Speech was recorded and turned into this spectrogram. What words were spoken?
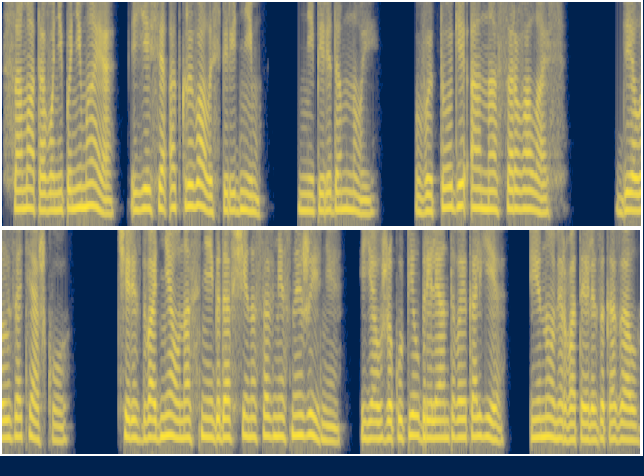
Сама того не понимая, Еся открывалась перед ним, не передо мной. В итоге она сорвалась. Делаю затяжку. Через два дня у нас с ней годовщина совместной жизни. Я уже купил бриллиантовое колье и номер в отеле заказал,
